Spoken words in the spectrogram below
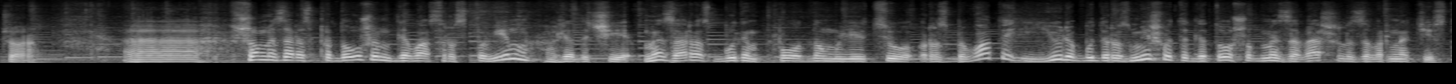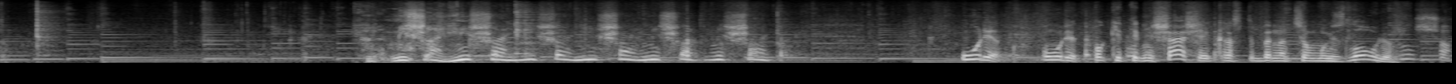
вчора. Е, що ми зараз продовжуємо для вас розповім, глядачі. Ми зараз будемо по одному яйцю розбивати, і Юля буде розмішувати для того, щоб ми завершили заверне тісто. Юля, мішай, мішай, мішай, мішай, мішай, мішай. Уряд, уряд, поки ти мішаєш, я якраз тебе на цьому і зловлю. Ну що?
